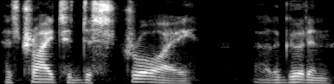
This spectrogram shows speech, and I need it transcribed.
has tried to destroy uh, the good and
